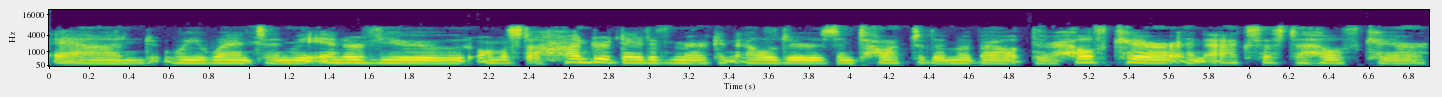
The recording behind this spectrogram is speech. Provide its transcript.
and we went and we interviewed almost 100 Native American elders and talked to them about their health care and access to health care.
